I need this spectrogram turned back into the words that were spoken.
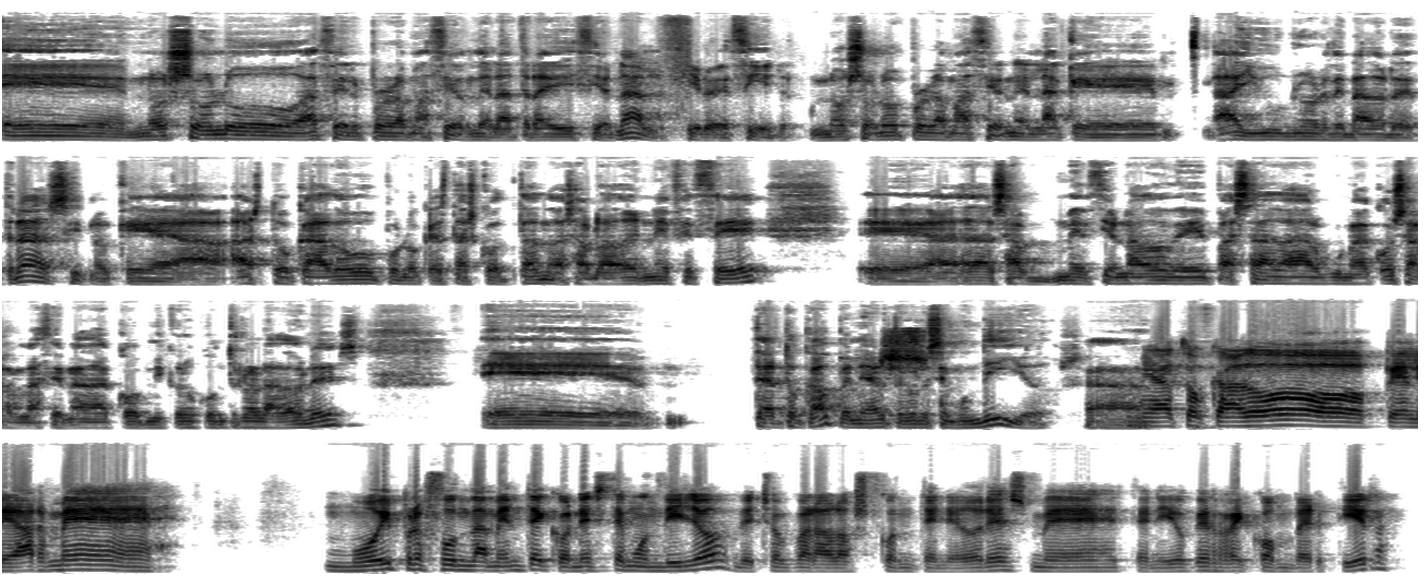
eh, no solo hacer programación de la tradicional, quiero decir, no solo programación en la que hay un ordenador detrás, sino que has tocado, por lo que estás contando, has hablado de NFC, eh, has mencionado de pasada alguna cosa relacionada con microcontroladores. Eh, ¿Te ha tocado pelearte con ese mundillo? Me ha tocado pelearme muy profundamente con este mundillo. De hecho, para los contenedores me he tenido que reconvertir.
